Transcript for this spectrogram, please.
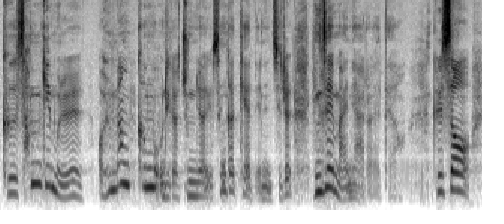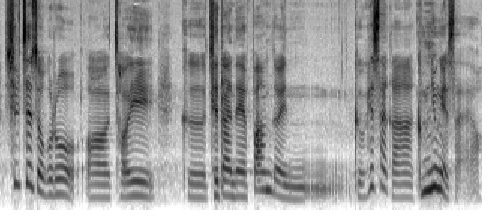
그 섬김을 얼만큼 우리가 중요하게 생각해야 되는지를 굉장히 많이 알아야 돼요. 그래서 실제적으로 어 저희 그 재단의 파운더인 그 회사가 금융회사예요.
